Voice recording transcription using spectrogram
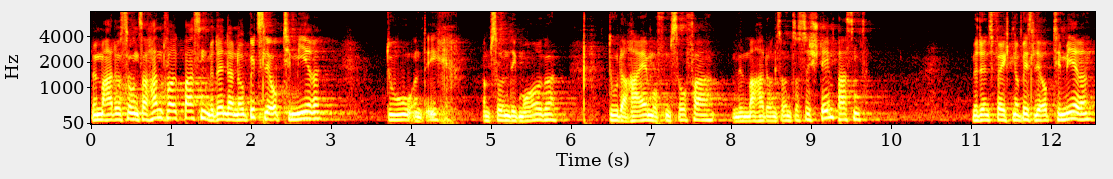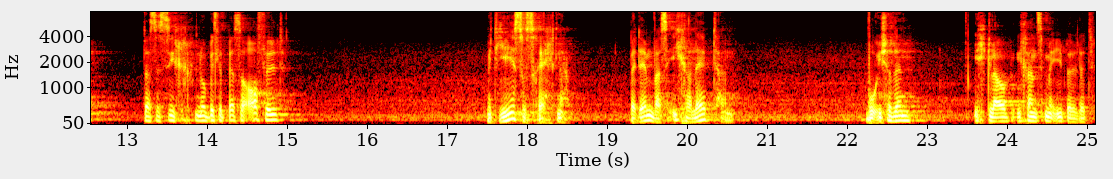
wir machen uns unser Handwerk passend, wir werden dann noch ein bisschen optimieren. Du und ich am Sonntagmorgen, du daheim auf dem Sofa, wir machen uns unser System passend. Wir werden es vielleicht noch ein bisschen optimieren, dass es sich noch ein bisschen besser auffüllt. Mit Jesus rechnen, bei dem, was ich erlebt habe. Wo ist er denn? Ich glaube, ich habe es mir eingebildet.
